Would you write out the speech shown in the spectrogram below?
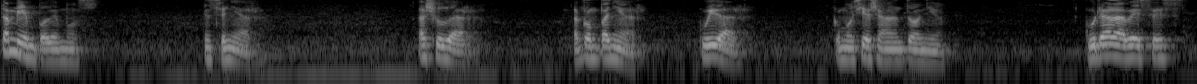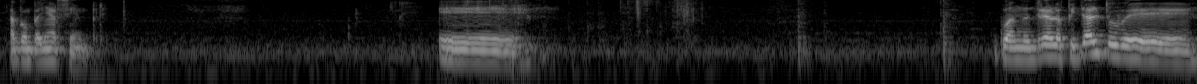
también podemos enseñar, ayudar, acompañar, cuidar, como decía Jean Antonio, curar a veces, acompañar siempre. Eh, Cuando entré al hospital tuve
